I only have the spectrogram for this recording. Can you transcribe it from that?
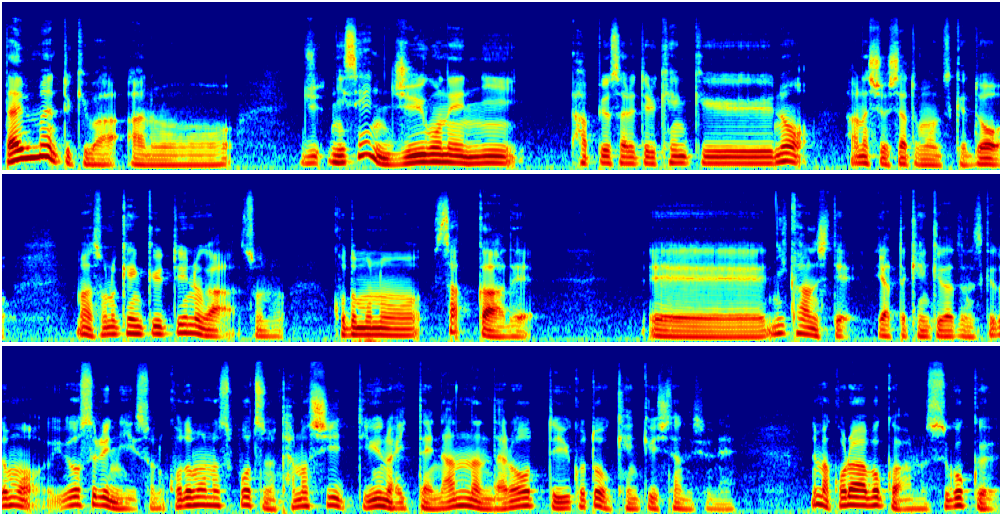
だいぶ前の時はあのー2015年に発表されてる研究の話をしたと思うんですけどまあその研究っていうのがその子どものサッカーでえーに関してやった研究だったんですけども要するにその子どものスポーツの楽しいっていうのは一体何なんだろうっていうことを研究したんですよね。でまあこれは僕はあのすごく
